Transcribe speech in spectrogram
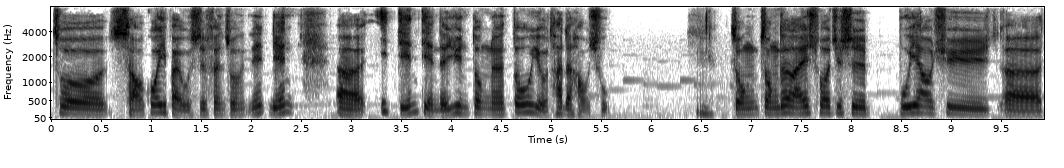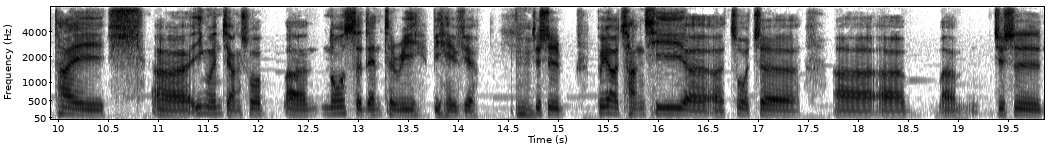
做少过一百五十分钟，连连呃一点点的运动呢都有它的好处。嗯总总的来说就是。不要去呃太呃英文讲说呃 no sedentary behavior，嗯。就是不要长期呃呃坐着呃呃呃就是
